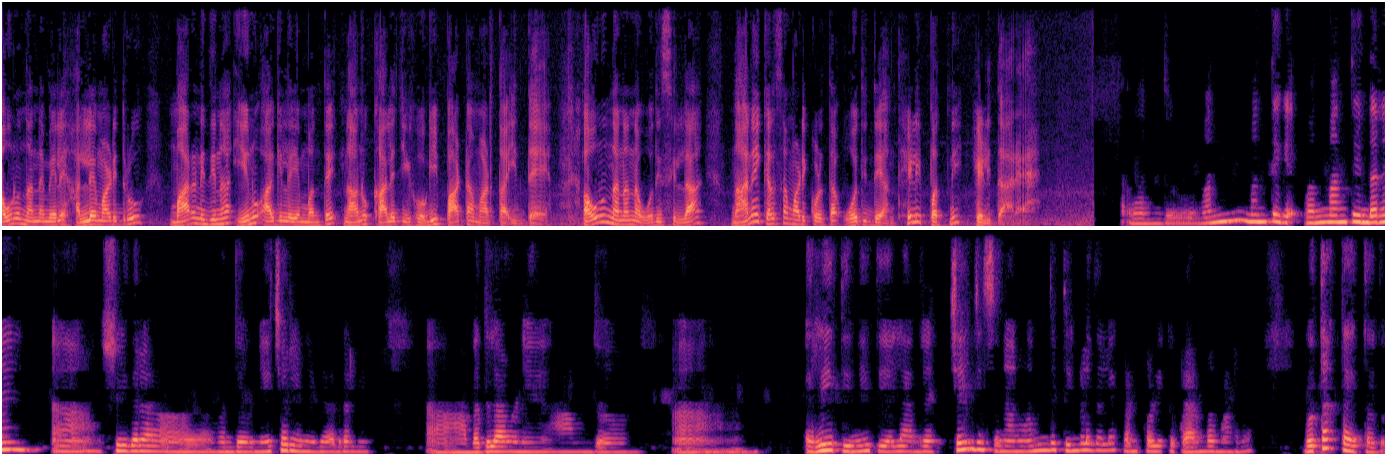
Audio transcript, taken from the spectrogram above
ಅವನು ನನ್ನ ಮೇಲೆ ಹಲ್ಲೆ ಮಾಡಿದ್ರು, ಮಾರನೇ ದಿನ ಏನೂ ಆಗಿಲ್ಲ ಎಂಬಂತೆ ನಾನು ಕಾಲೇಜಿಗೆ ಹೋಗಿ ಪಾಠ ಮಾಡ್ತಾ ಇದ್ದೆ. ಅವನು ನನ್ನನ್ನು ಓದಿಸಿಲ್ಲ, ನಾನೇ ಕೆಲಸ ಮಾಡಿಕೊಳ್ತಾ ಓದಿದ್ದೆ ಅಂತ ಹೇಳಿ ಪತ್ನಿ ಹೇಳಿದ್ದಾರೆ. ಒಂದು ಒನ್ ಮಂತಿಗೆ ಒನ್ ಮಂತ್ ಇಂದಾನೆ ಶ್ರೀಧರ ಒಂದು ನೇಚರ್ ಏನಿದೆ, ಅದರಲ್ಲಿ ಬದಲಾವಣೆ, ಆ ಒಂದು, ಆ, ರೀತಿ, ನೀತಿ ಎಲ್ಲ ಅಂದ್ರೆ ಚೇಂಜಸ್ ನಾನು ಒಂದು ತಿಂಗಳದಲ್ಲೇ ಕಂಡ್ಕೊಳ್ಳಿಕ್ಕೆ ಪ್ರಾರಂಭ ಮಾಡಿದೆ. ಗೊತ್ತಾಗ್ತಾ ಇತ್ತು ಅದು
